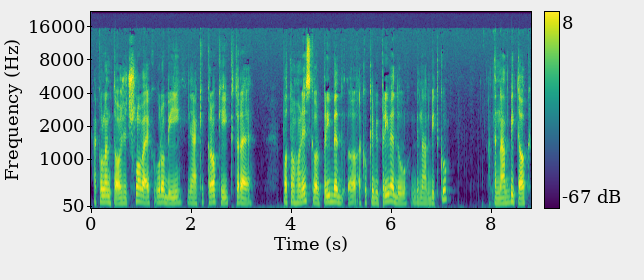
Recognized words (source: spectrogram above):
ako len to, že človek urobí nejaké kroky, ktoré potom ho neskôr pribed, ako keby privedú k nadbytku a ten nadbytok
